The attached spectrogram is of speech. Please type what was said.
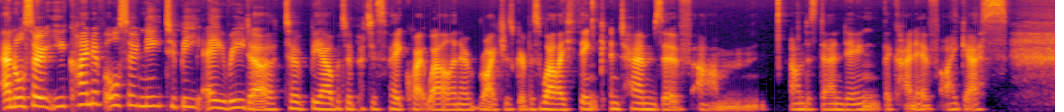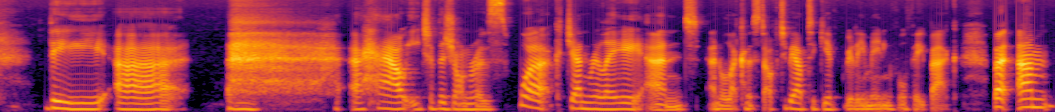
and also you kind of also need to be a reader to be able to participate quite well in a writers group as well i think in terms of um, understanding the kind of i guess the uh, how each of the genres work generally and and all that kind of stuff to be able to give really meaningful feedback but um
